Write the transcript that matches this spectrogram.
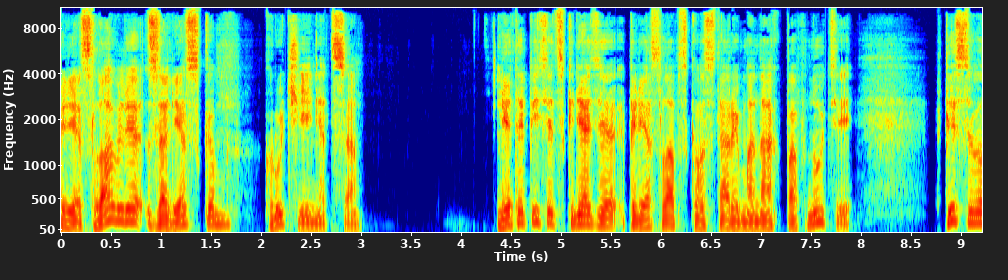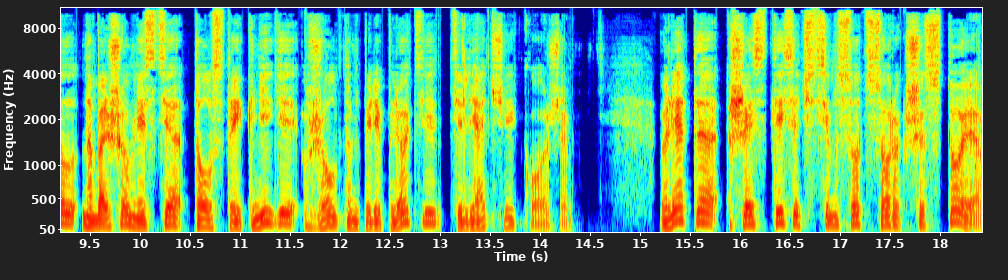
Переславле-Залесском Кручинеца. Летописец князя Переяславского старый монах Пафнутий вписывал на большом листе толстой книги в желтом переплете телячьей кожи. В лето 6746 в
